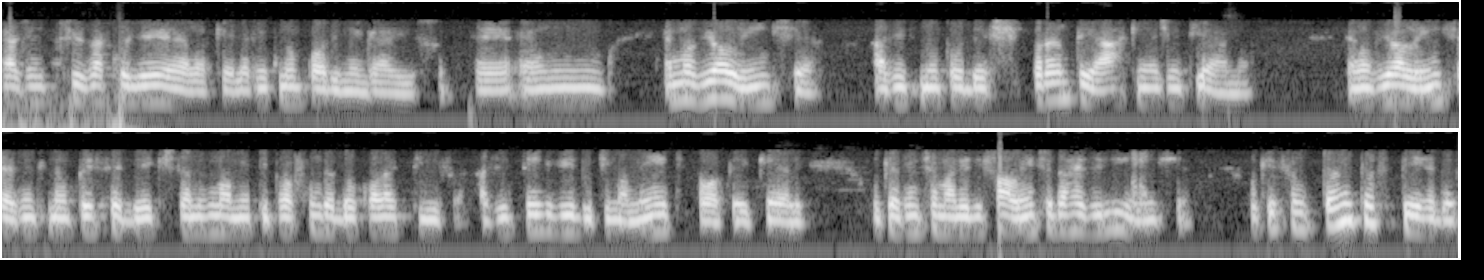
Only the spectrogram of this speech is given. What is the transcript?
a gente precisa acolher ela, Kelly. A gente não pode negar isso. É, é, um, é uma violência a gente não poder prantear quem a gente ama. É uma violência a gente não perceber que estamos num momento de profunda dor coletiva. A gente tem vivido ultimamente, Potter e Kelly, o que a gente chamaria de falência da resiliência. Porque são tantas perdas,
